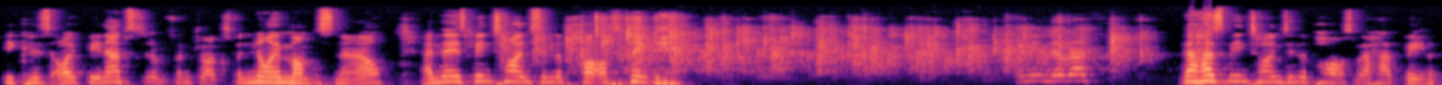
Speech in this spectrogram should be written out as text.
because I've been abstinent from drugs for nine months now, and there's been times in the past. Thank you. I mean, there are. There has been times in the past where I have been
